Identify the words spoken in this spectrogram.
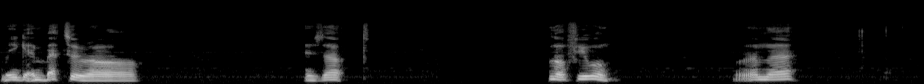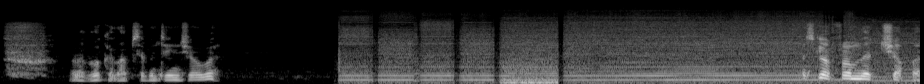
me getting better, or is that low fuel? Well, I'm there. We'll have a look at lap 17, shall we? Let's go from the chopper.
